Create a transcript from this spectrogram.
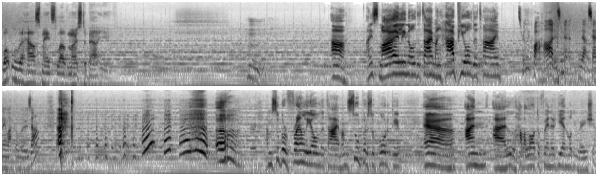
What will the housemates love most about you? Hmm. Ah, I'm smiling all the time. I'm happy all the time. It's really quite hard, isn't it? Without sounding like a loser. I'm super friendly all the time. I'm super supportive, uh, and I'll have a lot of energy and motivation.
